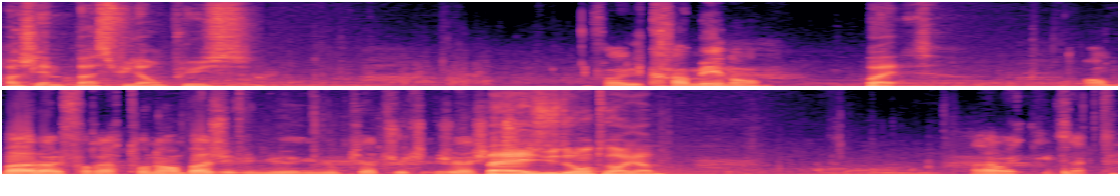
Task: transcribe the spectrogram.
Ah, je l'aime pas celui-là en plus. Faudrait le cramer, non? Ouais. En bas, là, il faudrait retourner en bas, j'ai vu une, une je, je vais la Bah, juste devant toi, regarde. Ah ouais, exact.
